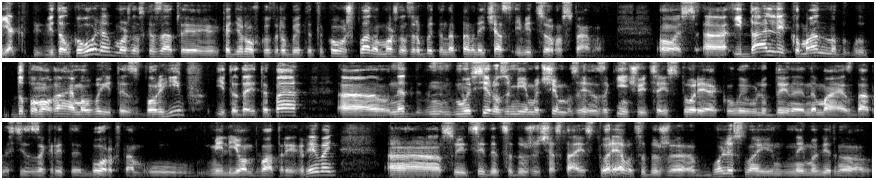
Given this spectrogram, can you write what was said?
як від алкоголя можна сказати, кадіровку зробити. Такого ж плану можна зробити на певний час і від цього стану. Ось і далі командно допомагаємо вийти з боргів і т.д. і т.п. Ми всі розуміємо, чим закінчується історія, коли у людини немає здатності закрити борг там у мільйон два-три гривень. Суїциди це дуже часта історія, бо це дуже болісно і неймовірно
